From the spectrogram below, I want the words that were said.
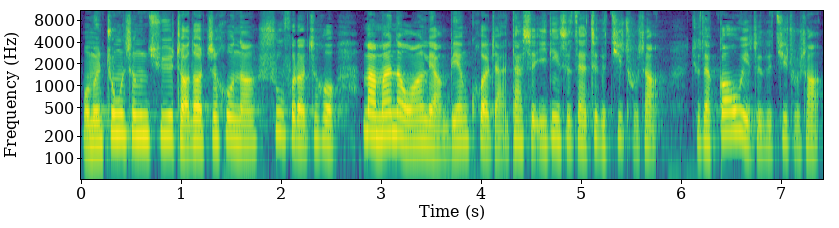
我们中声区，找到之后呢，舒服了之后，慢慢的往两边扩展，但是一定是在这个基础上，就在高位置的基础上，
